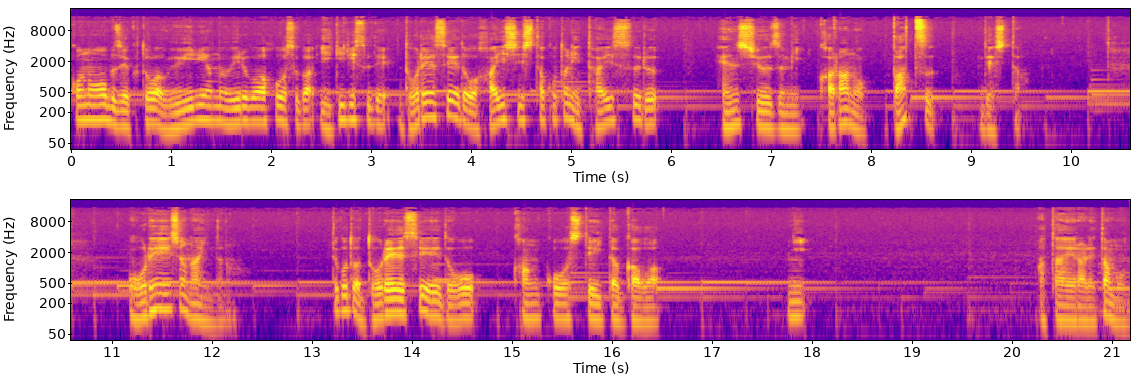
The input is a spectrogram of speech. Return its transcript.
このオブジェクトはウィリアム・ウィルバーホースがイギリスで奴隷制度を廃止したことに対する編集済みからの罰でした。お礼じゃないんだな。ってことは奴隷制度を刊行していた側に与えられたもの。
